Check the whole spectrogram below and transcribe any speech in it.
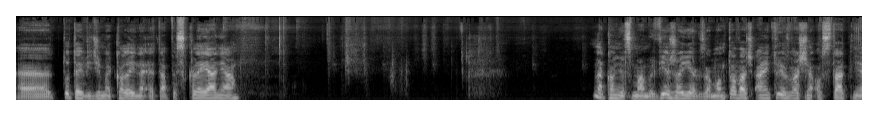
E, Tutaj widzimy kolejne etapy sklejania. Na koniec mamy wieżę i jak zamontować, a i tu jest właśnie ostatnie,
